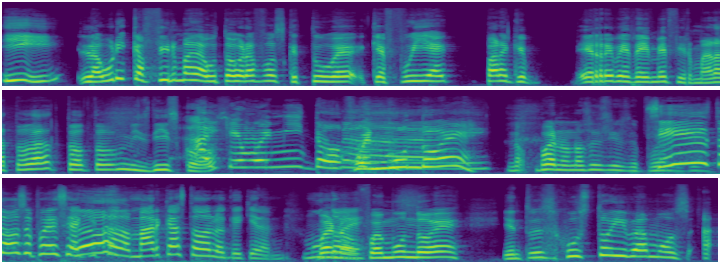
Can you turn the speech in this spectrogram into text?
Y la única firma de autógrafos que tuve, que fui a- para que RBD me firmara toda, to- todos mis discos, Ay, qué bonito. fue en Mundo E. No, bueno, no sé si se puede. Sí, decir. todo se puede decir aquí, todo. Marcas todo lo que quieran. Mundo bueno, E. fue Mundo E. Y entonces justo íbamos, a-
